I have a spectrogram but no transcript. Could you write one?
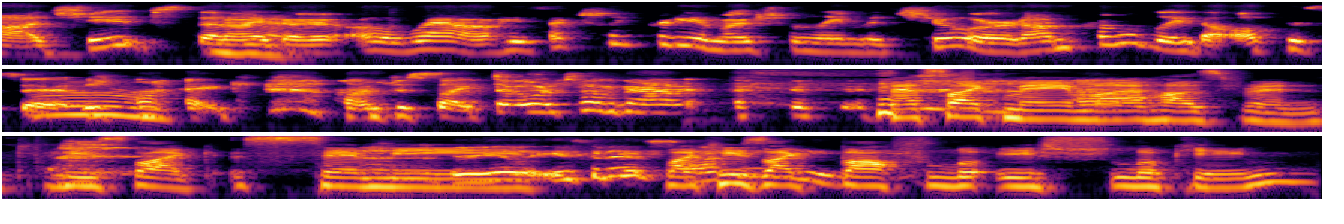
hardships that yeah. I go, oh wow, he's actually pretty emotionally mature, and I'm probably the opposite. Mm. Like I'm just like, don't want to talk about it. That's like me and my um, husband. He's like semi, really, isn't it? Like he's like buff-ish looking,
